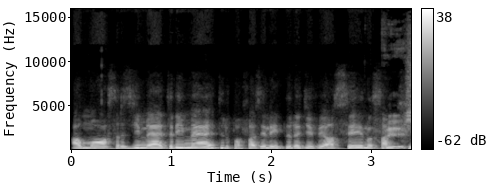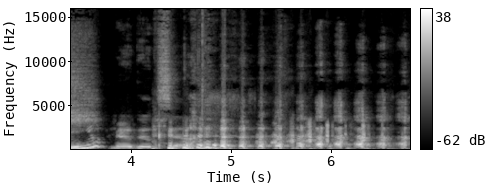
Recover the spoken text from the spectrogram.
amostras de metro em metro para fazer leitura de VOC no saquinho. Vixe, meu Deus do céu.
